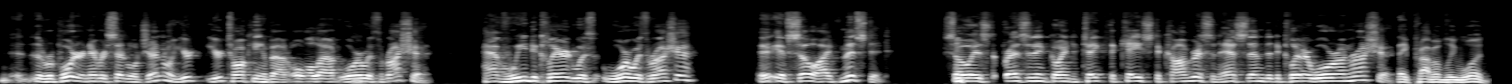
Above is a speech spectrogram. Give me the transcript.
the reporter never said, "Well, General, you're you're talking about all-out war with Russia. Have we declared with war with Russia? If so, I've missed it. So, hmm. is the president going to take the case to Congress and ask them to declare war on Russia? They probably would,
